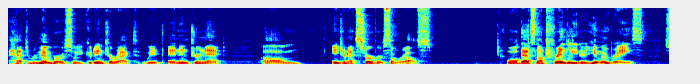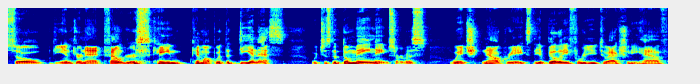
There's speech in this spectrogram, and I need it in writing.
had to remember so you could interact with an internet um, internet server somewhere else. Well, that's not friendly to human brains so the internet founders came came up with the DNS, which is the domain name service, which now creates the ability for you to actually have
